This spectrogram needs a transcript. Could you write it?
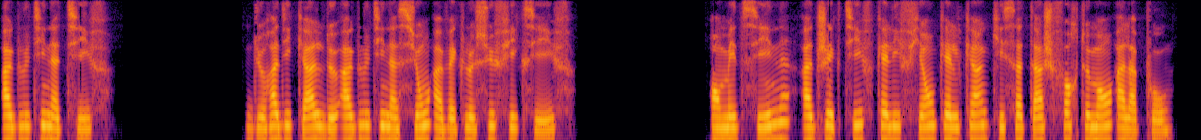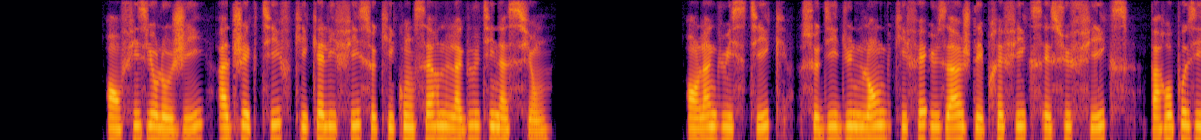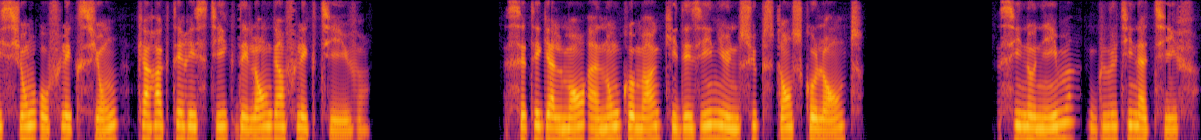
agglutinatif. Du radical de agglutination avec le suffixe if. En médecine, adjectif qualifiant quelqu'un qui s'attache fortement à la peau. En physiologie, adjectif qui qualifie ce qui concerne l'agglutination. En linguistique, se dit d'une langue qui fait usage des préfixes et suffixes, par opposition aux flexions, caractéristiques des langues inflectives. C'est également un nom commun qui désigne une substance collante. Synonyme, gglutinatif.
